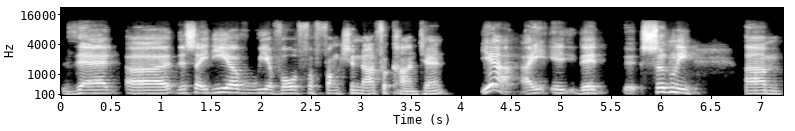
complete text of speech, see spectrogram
That uh, this idea of we evolved for function, not for content. Yeah, I it, it, certainly um,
